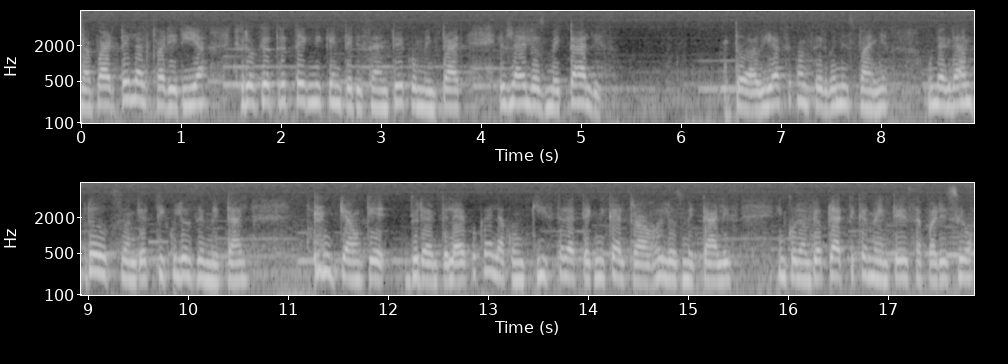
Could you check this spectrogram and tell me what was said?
Bueno, aparte de la alfarería, creo que otra técnica interesante de comentar es la de los metales. Todavía se conserva en España una gran producción de artículos de metal que aunque durante la época de la conquista la técnica del trabajo de los metales en Colombia prácticamente desapareció,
